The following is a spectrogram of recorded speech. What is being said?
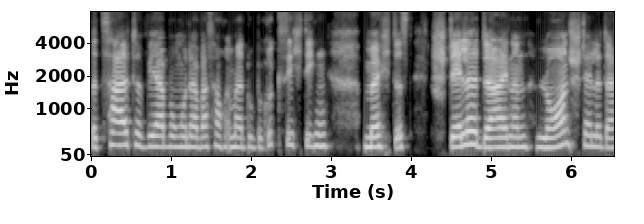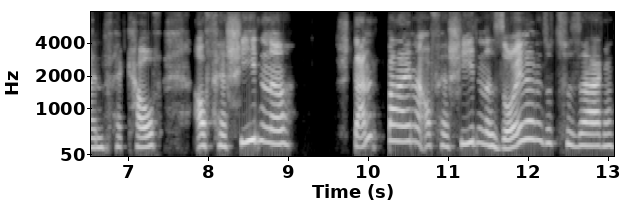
bezahlte Werbung oder was auch immer du berücksichtigen möchtest, stelle deinen Launch, stelle deinen Verkauf auf verschiedene Standbeine, auf verschiedene Säulen sozusagen,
